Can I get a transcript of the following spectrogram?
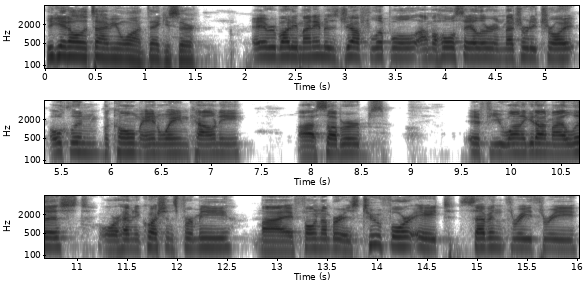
You get all the time you want. Thank you, sir. Hey, everybody. My name is Jeff Lipple. I'm a wholesaler in Metro Detroit, Oakland, Macomb, and Wayne County uh, suburbs. If you want to get on my list or have any questions for me, my phone number is 248 733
